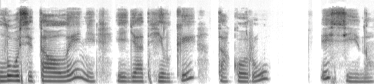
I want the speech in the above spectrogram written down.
Лосі та олені їдять гілки та кору і сіно.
